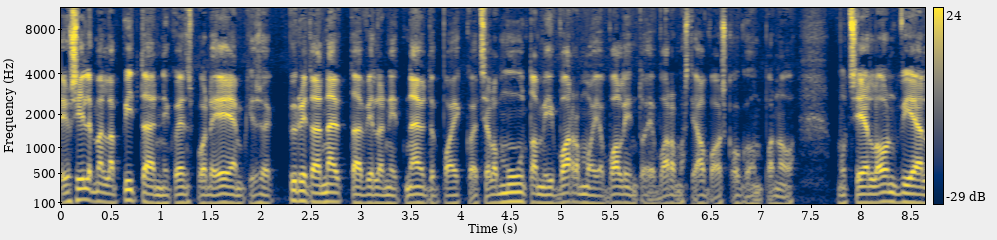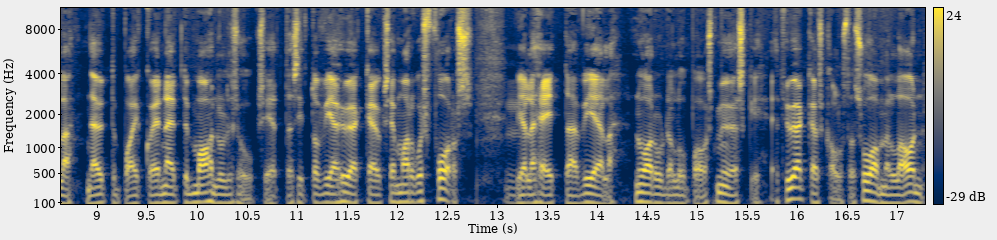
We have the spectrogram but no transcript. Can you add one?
jo silmällä pitää niin ensi vuoden em se pyritään näyttää vielä niitä näytöpaikkoja, että siellä on muutamia varmoja valintoja varmasti avauskokoonpanoa, mutta siellä on vielä näyttöpaikkoja ja näyttömahdollisuuksia, että sitten on vielä hyökkäyksiä, Markus Fors hmm. vielä heittää vielä nuoruuden lupaus myöskin, että hyökkäyskalusta Suomella on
